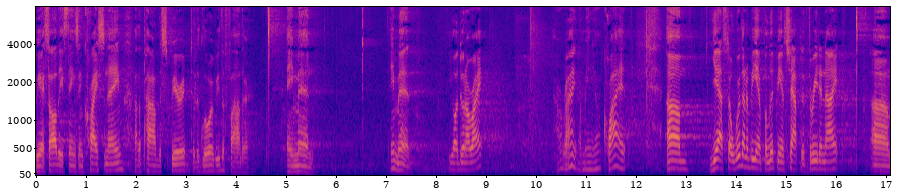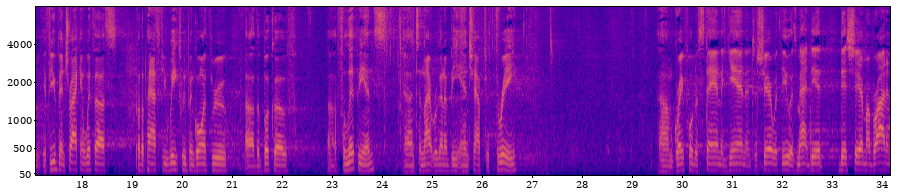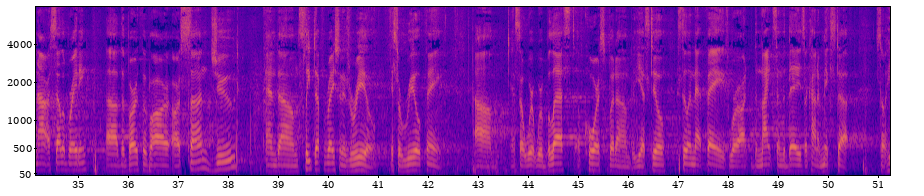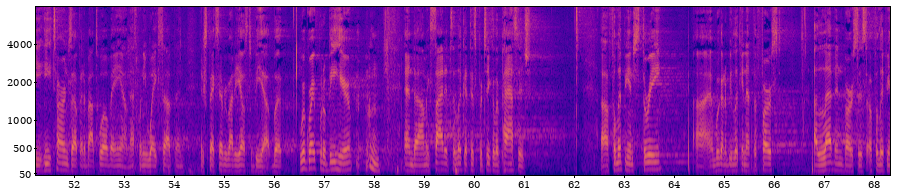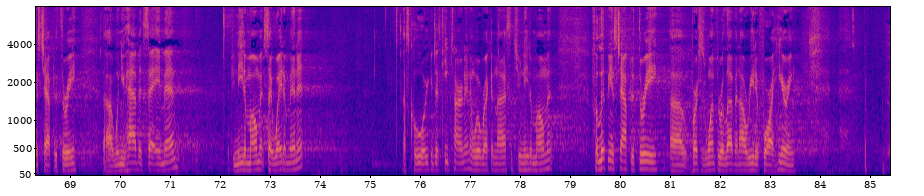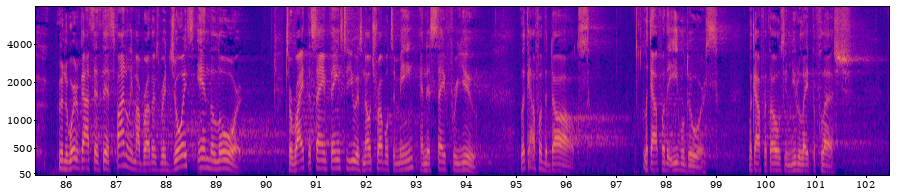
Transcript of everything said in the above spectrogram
We ask all these things in Christ's name, by the power of the Spirit, to the glory of you, the Father. Amen. Amen. You all doing all right? All right. I mean, you're quiet. Um, yeah, so we're going to be in Philippians chapter 3 tonight. Um, if you've been tracking with us for the past few weeks, we've been going through uh, the book of uh, Philippians. And tonight we're going to be in chapter 3. I'm grateful to stand again and to share with you, as Matt did, did share. My bride and I are celebrating uh, the birth of our, our son, Jude. And um, sleep deprivation is real, it's a real thing. Um, and so we're, we're blessed, of course, but, um, but yeah, still, still in that phase where our, the nights and the days are kind of mixed up. So he, he turns up at about 12 a.m. That's when he wakes up and expects everybody else to be up. But we're grateful to be here, and uh, I'm excited to look at this particular passage, uh, Philippians 3, uh, and we're going to be looking at the first 11 verses of Philippians chapter 3. Uh, when you have it, say amen. If you need a moment, say, wait a minute. That's cool. Or you can just keep turning and we'll recognize that you need a moment. Philippians chapter 3, uh, verses 1 through 11, I'll read it for our hearing. And the Word of God says this Finally, my brothers, rejoice in the Lord. To write the same things to you is no trouble to me and is safe for you. Look out for the dogs. Look out for the evildoers. Look out for those who mutilate the flesh.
